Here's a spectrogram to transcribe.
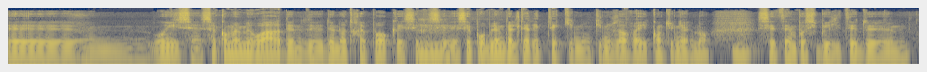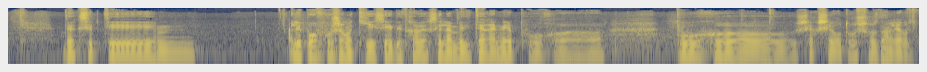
oui, c'est comme un miroir de, de, de notre époque et mhm. ces problèmes d'altérité qui nous, qui nous envahissent continuellement, mmh. cette impossibilité d'accepter euh, les pauvres gens qui essayent de traverser la Méditerranée pour, euh, pour euh, chercher autre chose dans leur vie.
